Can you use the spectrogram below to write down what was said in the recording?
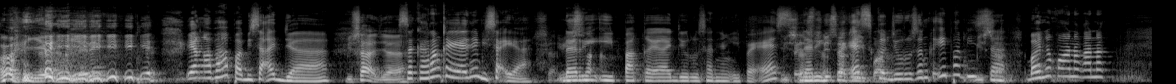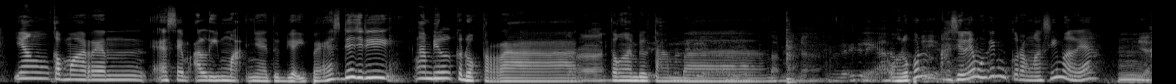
Oh iya. ya nggak apa-apa, bisa aja. Bisa aja. Sekarang kayaknya bisa ya. Dari IPA ke jurusan yang IPS, Bisa. dari Bisa ke IPS ke IPA. jurusan ke IPA bisa. Banyak kok anak-anak yang kemarin SMA 5-nya itu dia IPS, dia jadi ngambil kedokteran atau ngambil tambang. Ya, walaupun hasilnya mungkin kurang maksimal ya. Hmm. Iya.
